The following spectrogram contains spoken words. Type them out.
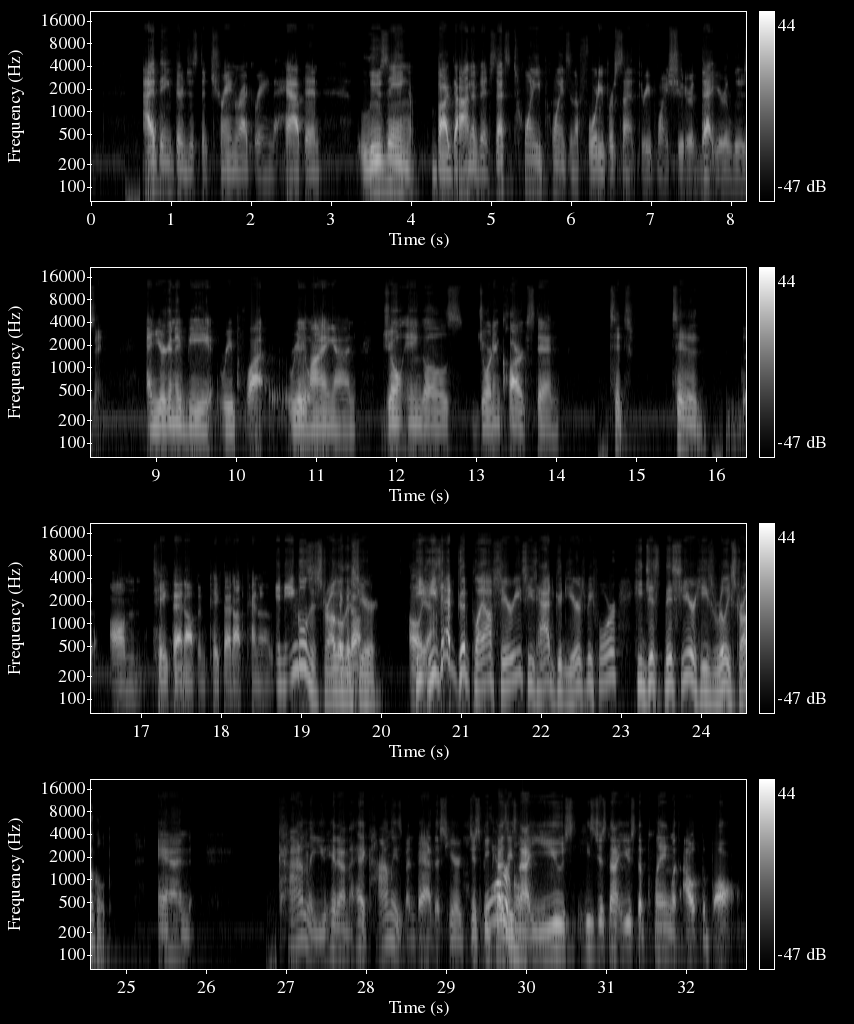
I think they're just a train wreck waiting to happen. Losing Bogdanovich, that's 20 points and a 40% three point shooter that you're losing. And you're going to be repl- relying on Joe Ingles, Jordan Clarkson to, to um, take that up and pick that up kind of. And Ingles has struggled this year. Oh, he, yeah. He's had good playoff series. He's had good years before. He just, this year, he's really struggled. And Conley, you hit it on the head. Conley's been bad this year just because Horrible. he's not used. He's just not used to playing without the ball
